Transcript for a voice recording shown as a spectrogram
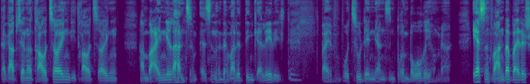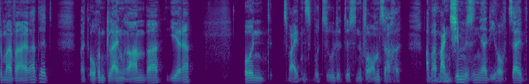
Da gab es ja noch Trauzeugen. Die Trauzeugen haben wir eingeladen zum Essen und dann war das Ding erledigt. Mhm. Weil wozu den ganzen Brimborium, ja. Erstens waren wir beide schon mal verheiratet, was auch im kleinen Rahmen war, jeder. Und zweitens, wozu? Das ist eine Formsache. Aber manche müssen ja die Hochzeit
